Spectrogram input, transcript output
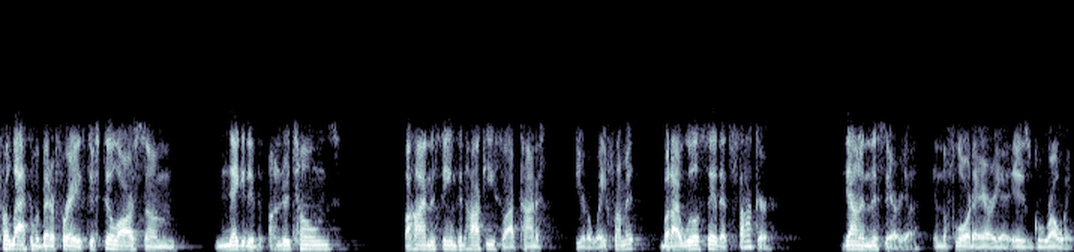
for lack of a better phrase, there still are some negative undertones behind the scenes in hockey. So I've kind of steered away from it. But I will say that soccer down in this area, in the Florida area, is growing.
